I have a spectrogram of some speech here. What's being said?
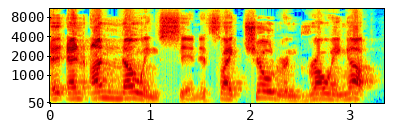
an unknowing sin. It's like children growing up.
